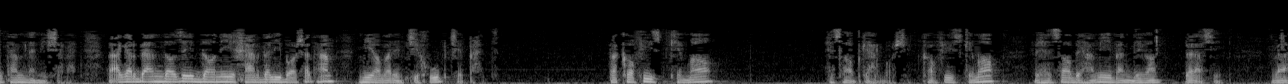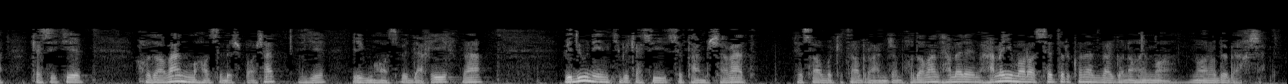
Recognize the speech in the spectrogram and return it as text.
ستم نمی شود و اگر به اندازه دانه خردلی باشد هم میآوریم چی خوب چه بد. و کافی است که ما حسابگر باشیم. کافی است که ما به حساب همه بندگان برسیم. و کسی که خداوند محاسبش باشد دیگه یک محاسب دقیق و بدون اینکه به کسی ستم شود حساب و کتاب را انجام. خداوند همه, همه ما را ستر کند و گناه ما ما را ببخشد.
